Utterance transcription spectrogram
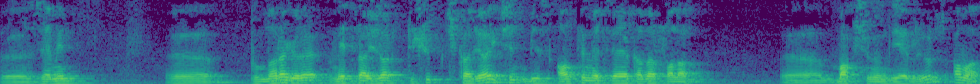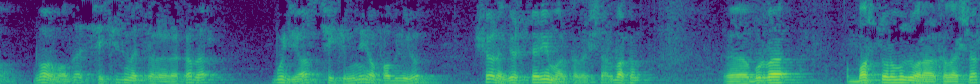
e, zemin, e, bunlara göre metrajlar düşük çıkacağı için biz 6 metreye kadar falan e, maksimum diyebiliyoruz. Ama normalde 8 metrelere kadar bu cihaz çekimini yapabiliyor. Şöyle göstereyim arkadaşlar. Bakın e, burada bastonumuz var arkadaşlar.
